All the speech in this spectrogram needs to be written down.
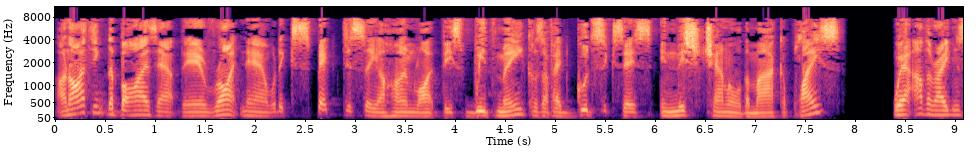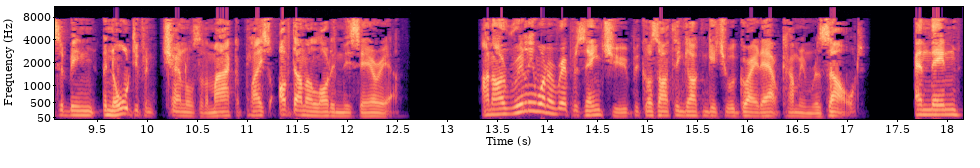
And I think the buyers out there right now would expect to see a home like this with me because I've had good success in this channel of the marketplace where other agents have been in all different channels of the marketplace. I've done a lot in this area. And I really want to represent you because I think I can get you a great outcome in result. And then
